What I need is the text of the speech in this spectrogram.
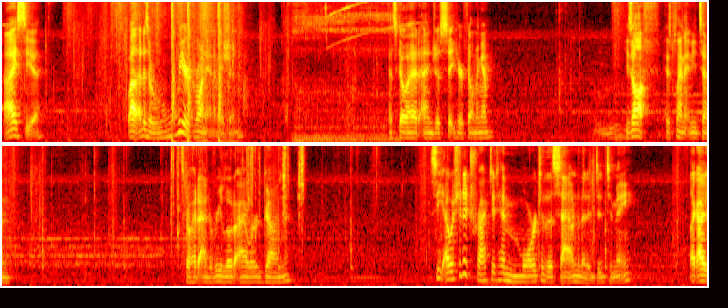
I see ya. Wow, that is a weird run animation. Let's go ahead and just sit here filming him. He's off. His planet needs him. Let's go ahead and reload our gun. See, I wish it attracted him more to the sound than it did to me. Like, I,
